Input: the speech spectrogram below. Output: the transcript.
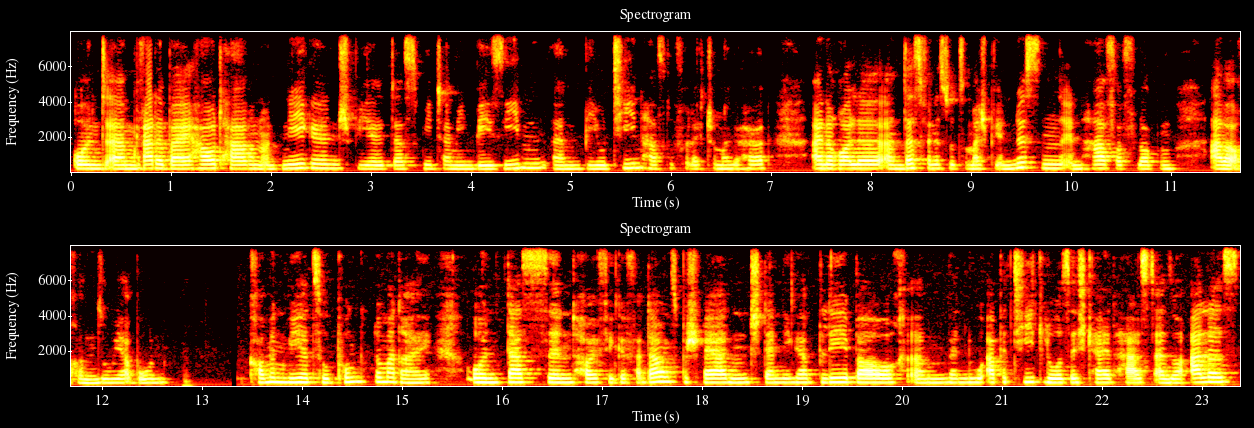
Und ähm, gerade bei Haut, Haaren und Nägeln spielt das Vitamin B7, ähm, Biotin, hast du vielleicht schon mal gehört, eine Rolle. Ähm, das findest du zum Beispiel in Nüssen, in Haferflocken, aber auch in Sojabohnen kommen wir zu Punkt Nummer drei. Und das sind häufige Verdauungsbeschwerden, ständiger Blähbauch, ähm, wenn du Appetitlosigkeit hast, also alles,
